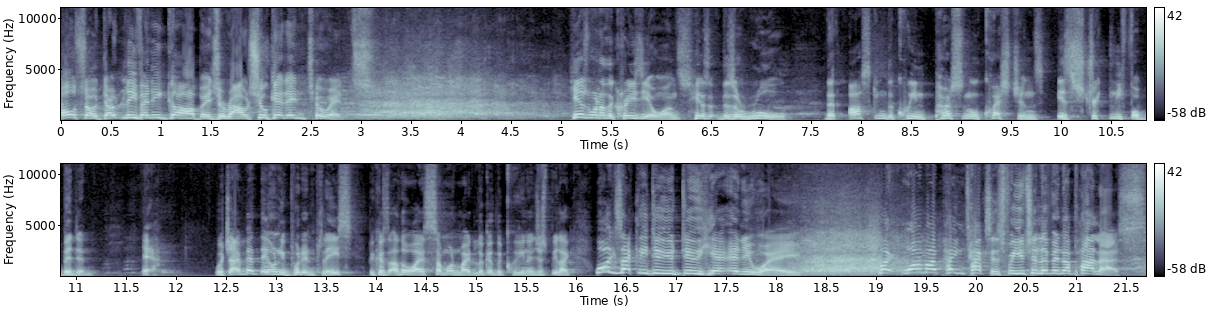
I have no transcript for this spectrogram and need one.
Also, don't leave any garbage around, she'll get into it. Here's one of the crazier ones. Here's, there's a rule that asking the Queen personal questions is strictly forbidden. Yeah. Which I bet they only put in place because otherwise someone might look at the Queen and just be like, What exactly do you do here anyway? like, why am I paying taxes for you to live in a palace?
